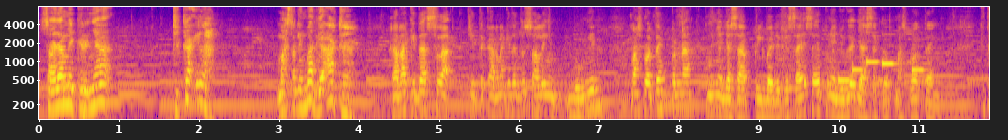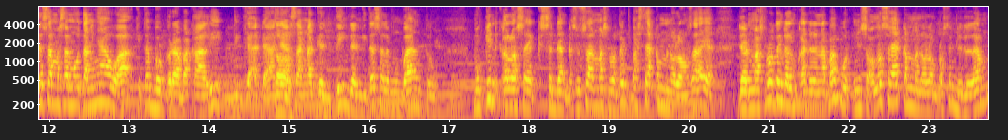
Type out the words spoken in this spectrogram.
saya mikirnya Dika hilang Master Limbat nggak ada karena kita sela, kita karena kita tuh saling bungin. Mas Proteng pernah punya jasa pribadi ke saya saya punya juga jasa ke Mas Proteng. Kita sama-sama utang nyawa kita beberapa kali di keadaan Betul. yang sangat genting dan kita saling membantu. Mungkin kalau saya sedang kesusahan Mas Proteng pasti akan menolong saya. Dan Mas Proteng dalam keadaan apa pun insya Allah saya akan menolong Proteng di dalam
